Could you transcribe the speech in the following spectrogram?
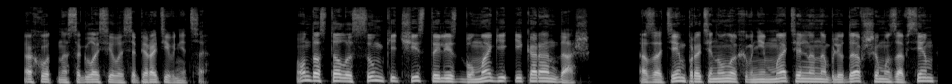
— охотно согласилась оперативница. Он достал из сумки чистый лист бумаги и карандаш, а затем протянул их внимательно наблюдавшему за всем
